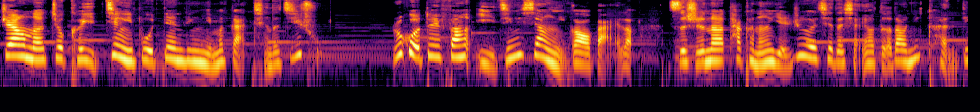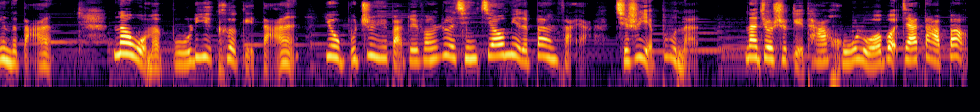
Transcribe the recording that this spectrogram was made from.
这样呢，就可以进一步奠定你们感情的基础。如果对方已经向你告白了，此时呢，他可能也热切的想要得到你肯定的答案。那我们不立刻给答案，又不至于把对方热情浇灭的办法呀，其实也不难，那就是给他胡萝卜加大棒，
